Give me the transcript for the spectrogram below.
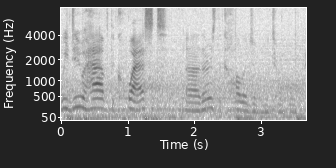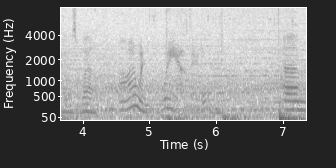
we do have the quest. Uh, there's the College of Winterhold as well. Oh, I went way out there, didn't I? Um,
